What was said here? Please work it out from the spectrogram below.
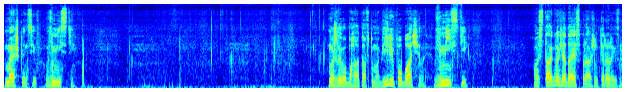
мешканців в місті? Можливо, багато автомобілів побачили в місті. Ось так виглядає справжній тероризм.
